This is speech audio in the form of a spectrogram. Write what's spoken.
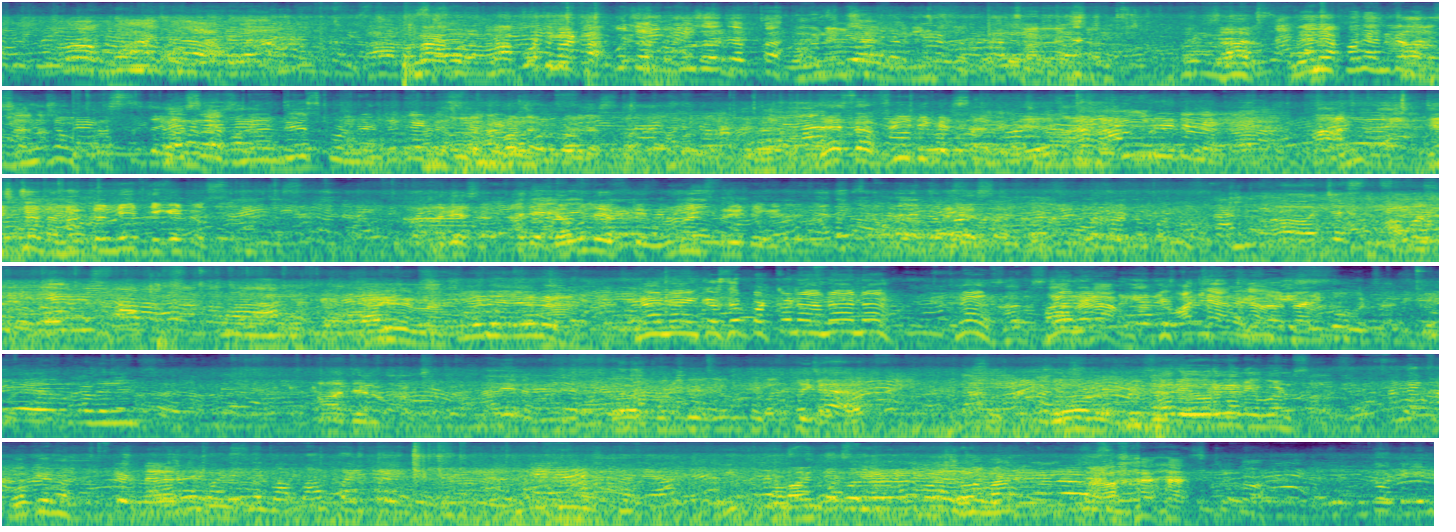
ఫ్రీ టికెట్ సార్ జస్ట్ అనుకోండి టికెట్ వస్తుంది అదే సార్ అదే డబుల్ ఎఫ్టీ ఫ్రీ టికెట్ అదే సార్ ఇంకోసారి పక్కన సార్ ఇంకొకటి సార్ అదే సార్ ఎవరికైనా ఇవ్వండి సార్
